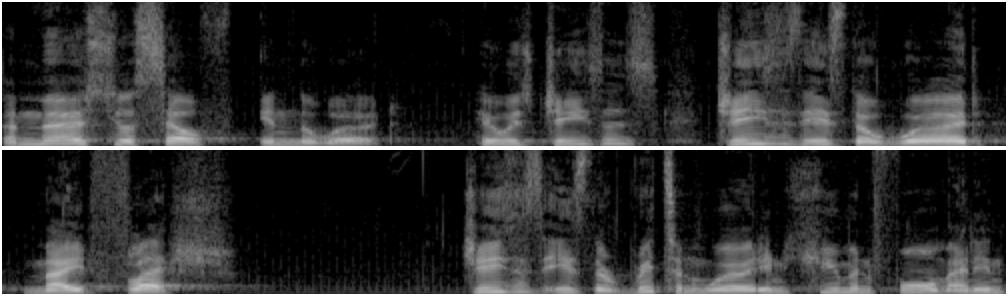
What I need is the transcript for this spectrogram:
Immerse yourself in the Word. Who is Jesus? Jesus is the Word made flesh. Jesus is the written word in human form. And in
